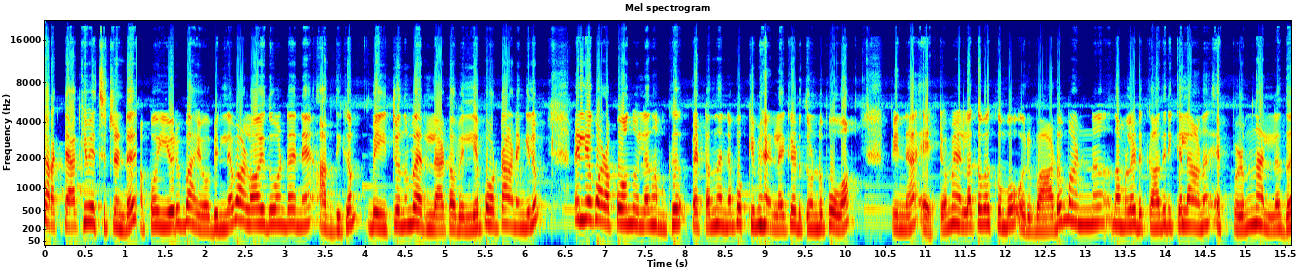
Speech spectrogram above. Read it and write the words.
കറക്റ്റ് ആക്കി വെച്ചിട്ടുണ്ട്. അപ്പോൾ ഈ ഒരു ബയോബിനിലെ വളം ആയതുകൊണ്ട് തന്നെ അധികം വെയിറ്റ് ഒന്നും വരില്ല കേട്ടോ. വലിയ പോട്ടാണെങ്കിലും വലിയ കുഴപ്പമൊന്നുമില്ല. നമുക്ക് പെട്ടെന്ന് തന്നെ പൊക്കി മേളിലേക്ക് എടുത്തുകൊണ്ട് പോവാം. പിന്നെ ഏറ്റവും മേളിലൊക്കെ വെക്കുമ്പോൾ ഒരുപാട് മണ്ണ് നമ്മൾ എടുക്കാതിരിക്കലാണ് എപ്പോഴും നല്ലത്.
